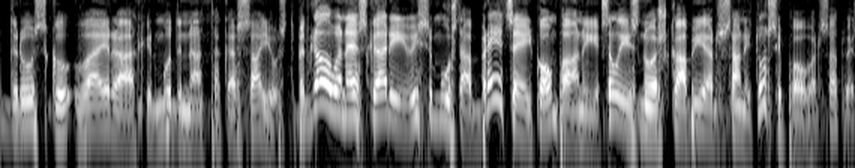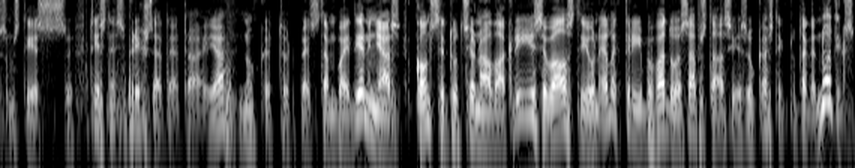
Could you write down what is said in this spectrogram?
drusku vairāk ir mudināti tā kā sajust. Bet galvenais, ka arī visa mūsu tā brēcēju kompānija, salīdzinoši kā bija ar Sanitu Osipovu, ar satversmes tiesas tiesneses priekšstādētāju, ja? nu, kad tur pēc tam vai dieniņās konstitucionālā krīze valstī un elektrība vados apstāsies, un kas tik nu tagad notiks?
